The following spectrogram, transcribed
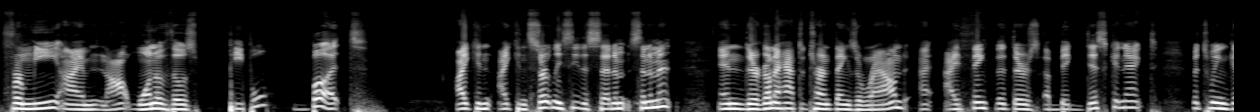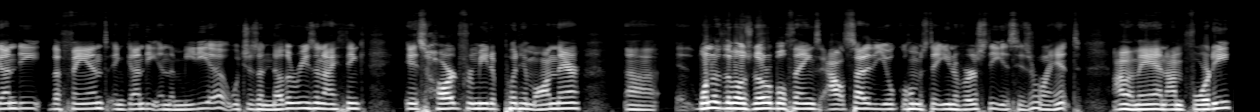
For me, I'm not one of those people, but I can I can certainly see the sentiment and they're going to have to turn things around. I, I think that there's a big disconnect between Gundy, the fans, and Gundy and the media, which is another reason I think it's hard for me to put him on there uh, one of the most notable things outside of the Oklahoma State University is his rant. I'm a man, I'm 40.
